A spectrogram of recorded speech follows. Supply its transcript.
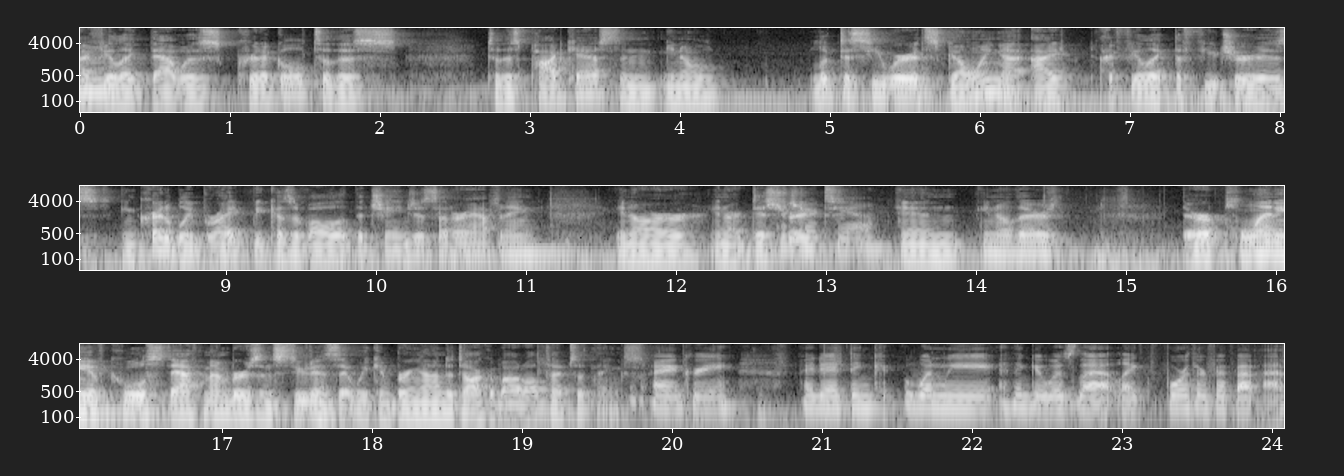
I feel like that was critical to this, to this podcast, and you know, look to see where it's going. I, I, I feel like the future is incredibly bright because of all of the changes that are happening in our in our district. District, yeah. And you know, there's there are plenty of cool staff members and students that we can bring on to talk about all types of things. I agree. I. I think when we, I think it was that like fourth or fifth, uh,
